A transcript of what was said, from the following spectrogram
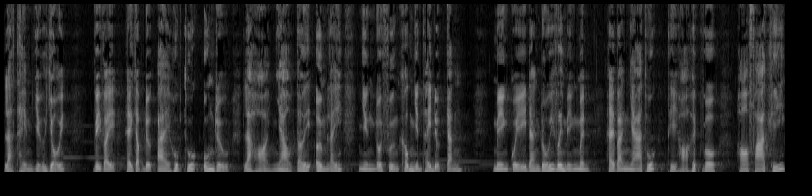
là thèm dữ dội vì vậy, hễ gặp được ai hút thuốc, uống rượu là họ nhào tới ôm lấy, nhưng đối phương không nhìn thấy được cảnh. Miệng quỷ đang đối với miệng mình, hễ bạn nhả thuốc thì họ hít vô, họ phả khí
